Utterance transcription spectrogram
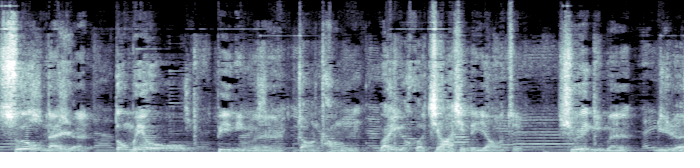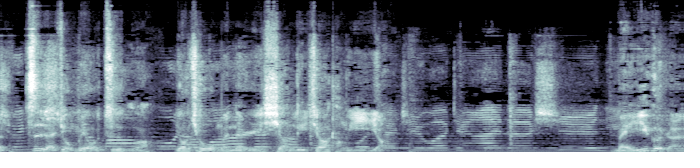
所有男人都没有被你们长成完宇和嘉欣的样子，所以你们女人自然就没有资格要求我们男人像李嘉诚一样。每一个人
